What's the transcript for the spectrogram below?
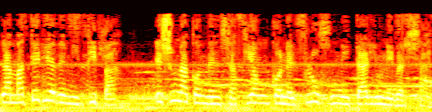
La materia de mi pipa es una condensación con el flujo unitario universal.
